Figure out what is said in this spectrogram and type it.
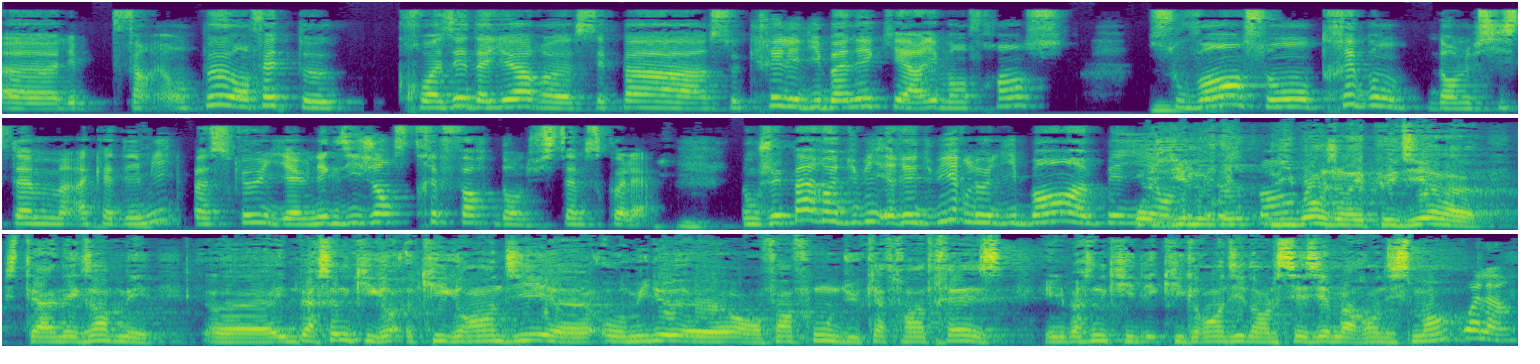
Euh, les, enfin, on peut en fait croiser d'ailleurs, euh, c'est pas un secret, les Libanais qui arrivent en France souvent sont très bons dans le système académique parce qu'il y a une exigence très forte dans le système scolaire. Donc je vais pas réduire, réduire le Liban, un pays en développement. Le Liban, j'aurais pu dire, euh, c'était un exemple, mais euh, une personne qui, qui grandit euh, au milieu, euh, en fin fond du 93, et une personne qui, qui grandit dans le 16e arrondissement. Voilà.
